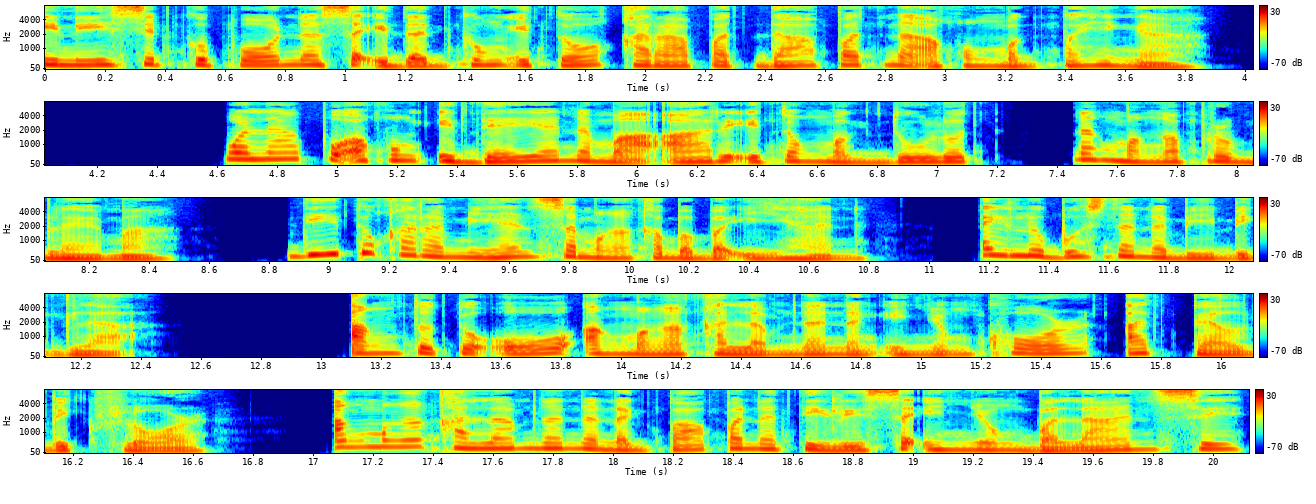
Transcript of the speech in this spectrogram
Inisip ko po na sa edad kong ito karapat dapat na akong magpahinga. Wala po akong ideya na maaari itong magdulot ng mga problema. Dito karamihan sa mga kababaihan ay lubos na nabibigla. Ang totoo ang mga kalamnan ng inyong core at pelvic floor ang mga kalamnan na nagpapanatili sa inyong balanse,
